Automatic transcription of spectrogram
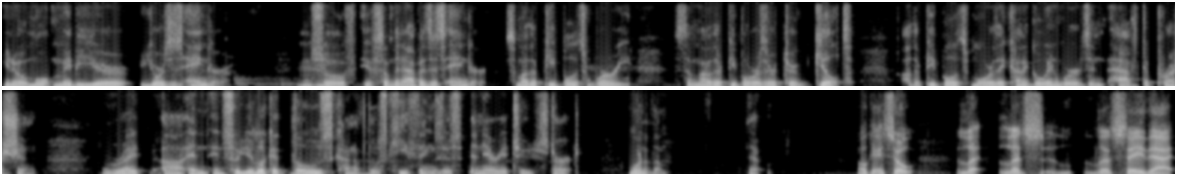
you know, mo- maybe your yours is anger. And Mhm. so if, if something happens, it's anger. Some other people, it's worry. Some other people resort to guilt. Other people, it's more they kind of go inwards and have depression, right? Uh, and and so you look at those kind of those key things as an area to start. One of them. Yep. Okay, so let let's let's say that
